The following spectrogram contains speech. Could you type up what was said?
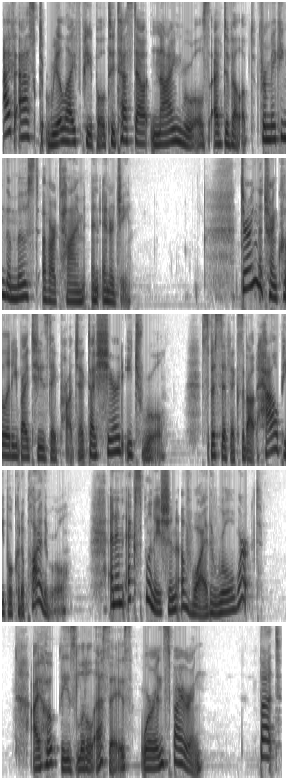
I've asked real life people to test out nine rules I've developed for making the most of our time and energy. During the Tranquility by Tuesday project, I shared each rule, specifics about how people could apply the rule, and an explanation of why the rule worked. I hope these little essays were inspiring. But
